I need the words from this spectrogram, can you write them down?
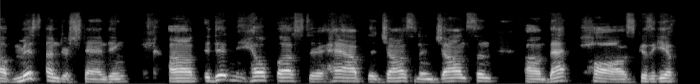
of misunderstanding. Um, it didn't help us to have the Johnson and Johnson um, that pause because it gave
